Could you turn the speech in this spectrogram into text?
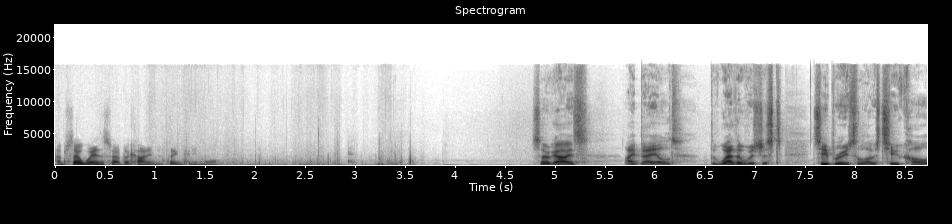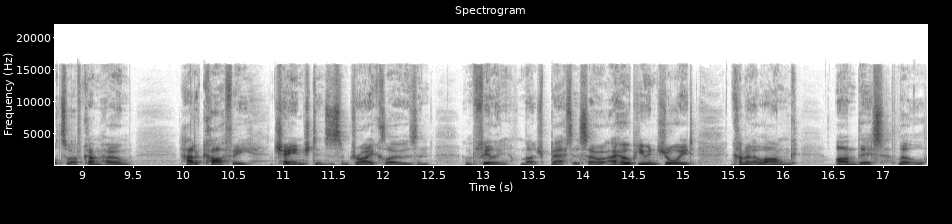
I'm so windswept, I can't even think anymore. So, guys, I bailed. The weather was just too brutal. I was too cold, so I've come home, had a coffee, changed into some dry clothes, and I'm feeling much better. So, I hope you enjoyed coming along on this little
